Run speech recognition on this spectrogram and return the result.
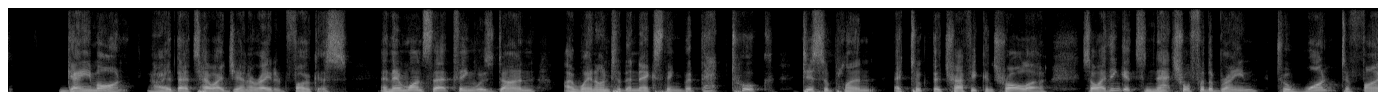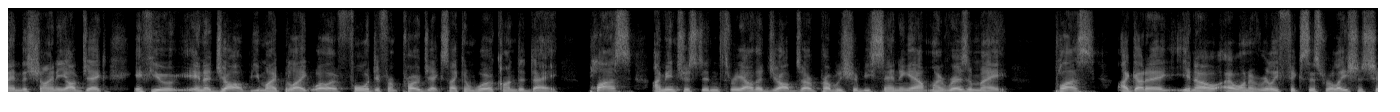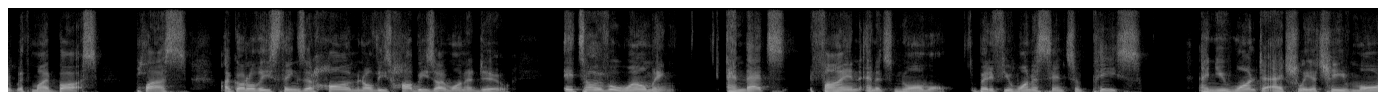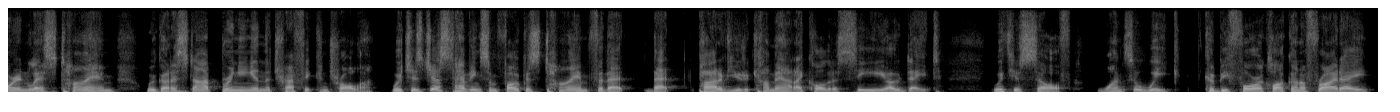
game on. Right. That's how I generated focus. And then once that thing was done, I went on to the next thing. But that took discipline. It took the traffic controller. So I think it's natural for the brain to want to find the shiny object. If you're in a job, you might be like, well, I have four different projects I can work on today. Plus, I'm interested in three other jobs. I probably should be sending out my resume. Plus, I got to, you know, I want to really fix this relationship with my boss. Plus, I've got all these things at home and all these hobbies I want to do. It's overwhelming. And that's fine and it's normal. But if you want a sense of peace and you want to actually achieve more in less time, we've got to start bringing in the traffic controller, which is just having some focused time for that, that part of you to come out. I call it a CEO date with yourself once a week. Could be four o'clock on a Friday,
